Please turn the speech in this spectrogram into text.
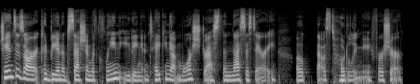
chances are it could be an obsession with clean eating and taking up more stress than necessary. Oh, that was totally me for sure.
